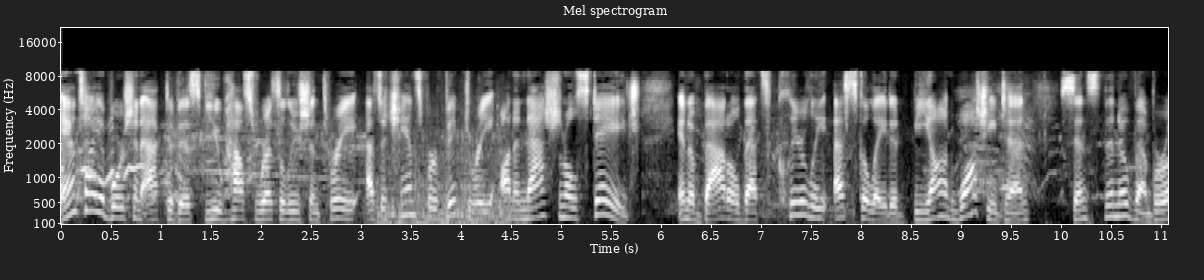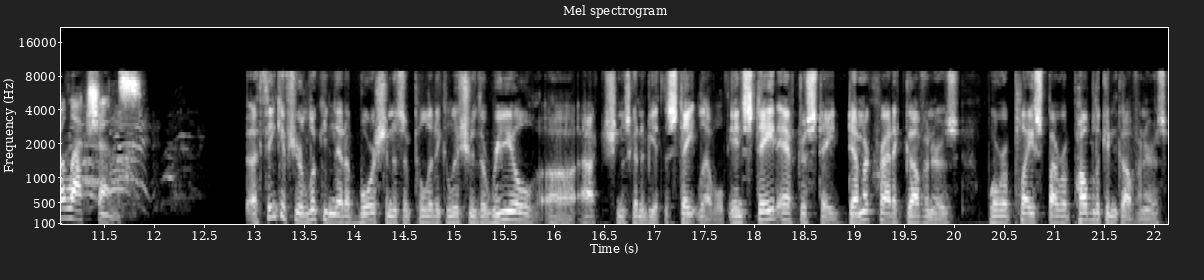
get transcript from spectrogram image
Anti abortion activists view House Resolution 3 as a chance for victory on a national stage in a battle that's clearly escalated beyond Washington since the November elections. I think if you're looking at abortion as a political issue, the real uh, action is going to be at the state level. In state after state, Democratic governors were replaced by Republican governors,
